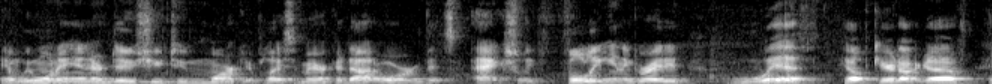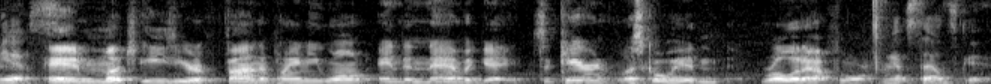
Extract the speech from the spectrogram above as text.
And we want to introduce you to marketplaceamerica.org that's actually fully integrated with healthcare.gov. Yes. And much easier to find the plan you want and to navigate. So, Karen, let's go ahead and roll it out for them. That sounds good.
